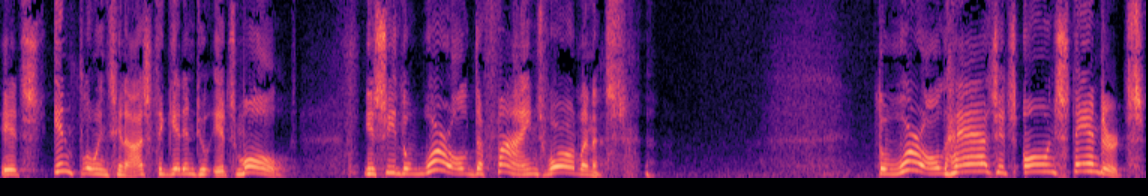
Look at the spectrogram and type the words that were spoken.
it's influencing us to get into its mold. You see, the world defines worldliness. the world has its own standards.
